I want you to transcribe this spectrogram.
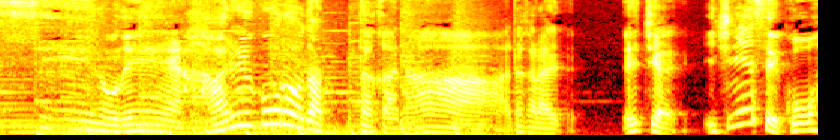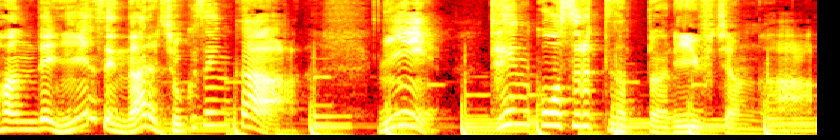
生のね春頃だったかな。だからえ違う。1年生後半で2年生になる直前かに転校するってなったのリーフちゃんが。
